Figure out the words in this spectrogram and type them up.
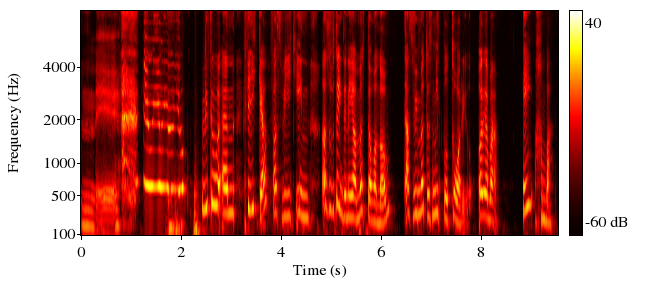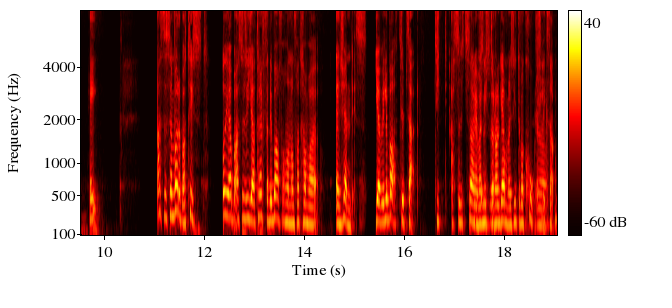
Nej. Jo, jo, jo, jo. Vi tog en fika fast vi gick in... Alltså tänk dig när jag mötte honom. Alltså vi möttes mitt på ett torg och jag bara hej och han bara hej. Alltså sen var det bara tyst. Och jag bara alltså jag träffade bara för honom för att han var en kändis. Jag ville bara typ så här tyck, alltså när jag var 19 år gammal och tyckte det var coolt liksom.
